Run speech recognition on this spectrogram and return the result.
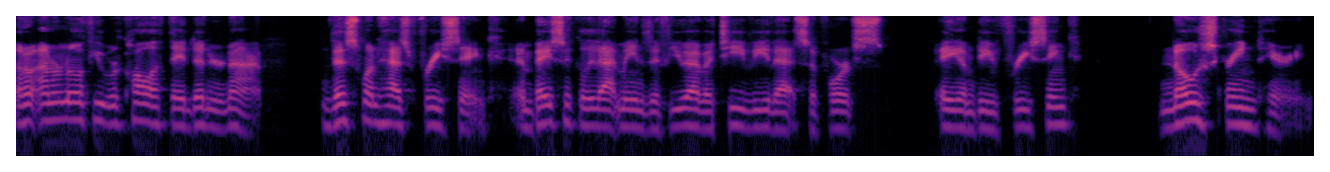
I don't, I don't know if you recall if they did or not. This one has FreeSync. And basically, that means if you have a TV that supports AMD FreeSync, no screen tearing.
